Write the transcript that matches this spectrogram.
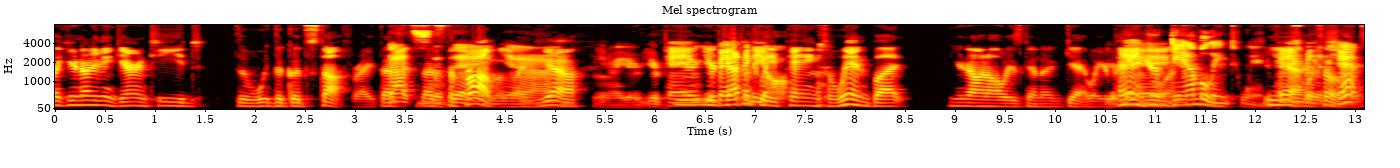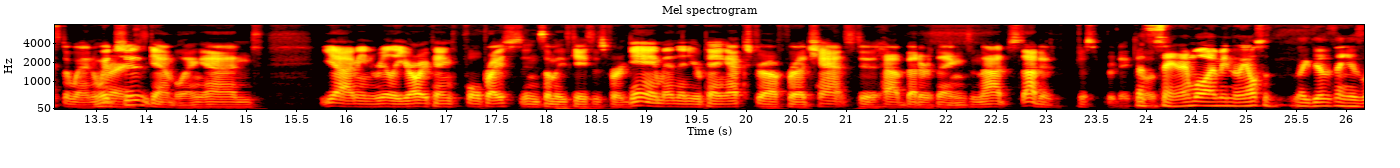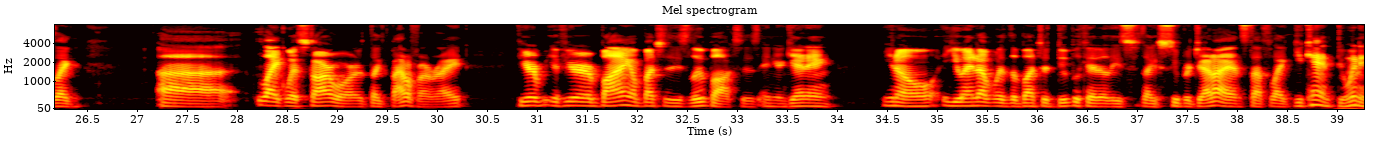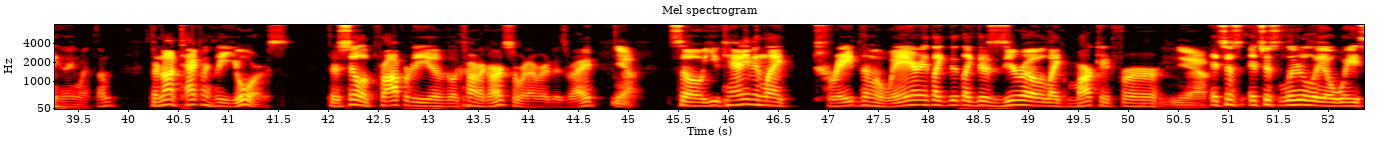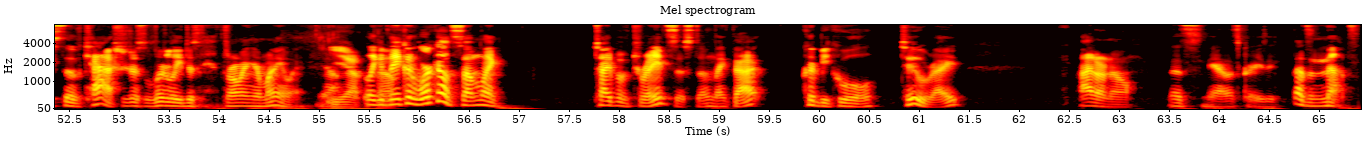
like you're not even guaranteed the the good stuff, right? that's, that's the, the, thing, problem. Yeah, Like, yeah, You know, you're you're paying. you're, you're, paying for the technically paying to win, but you're not always gonna get what you're, You're paying. paying- You're for. gambling to win. Yeah, pays for the totally. chance to win, which Right. is gambling. And yeah, I mean, really, you're already paying full price in some of these cases for a game, and then you're paying extra for a chance to have better things, and that's that is just ridiculous. That's ridiculous. insane. And well, I mean, they also like the other thing is like, uh, like with Star Wars, like Battlefront, right? If you're if you're buying a bunch of these loot boxes and you're getting, you know, you end up with a bunch of duplicate of these like Super Jedi and stuff. Like you can't do anything with them. They're not technically yours. They're still a property of Electronic Arts or whatever it is, right? yeah, So you can't even like trade them away or like like there's zero like market for. yeah, It's just it's just literally a waste of cash. You're just literally just throwing your money away yeah. like no. if they could work out some like type of trade system like that could be cool too right? I don't know. That's yeah that's crazy. That's nuts.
